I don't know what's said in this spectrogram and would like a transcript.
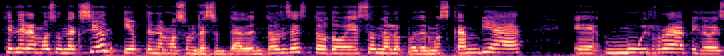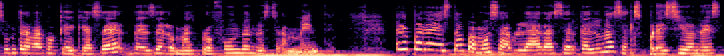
generamos una acción y obtenemos un resultado. Entonces, todo eso no lo podemos cambiar eh, muy rápido. Es un trabajo que hay que hacer desde lo más profundo en nuestra mente. Pero para esto vamos a hablar acerca de unas expresiones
